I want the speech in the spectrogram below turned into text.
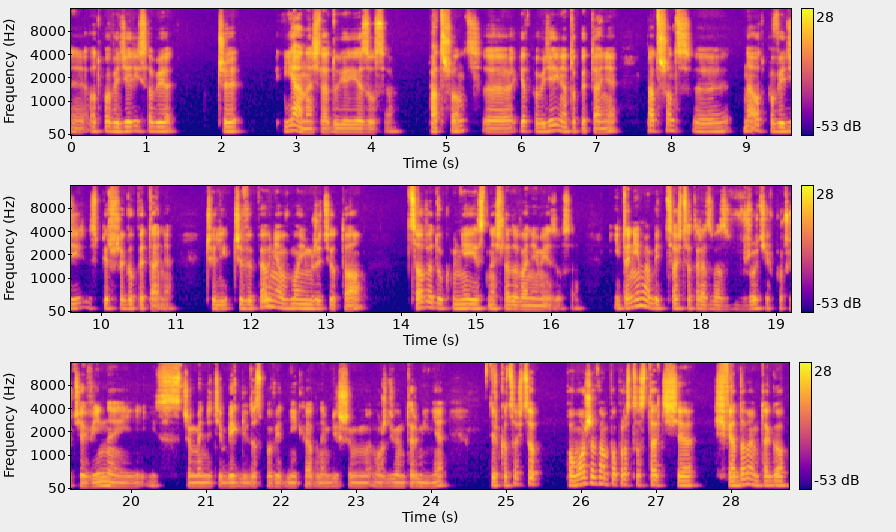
e, odpowiedzieli sobie, czy ja naśladuję Jezusa patrząc e, i odpowiedzieli na to pytanie, patrząc e, na odpowiedzi z pierwszego pytania. Czyli, czy wypełniam w moim życiu to, co według mnie jest naśladowaniem Jezusa. I to nie ma być coś, co teraz was wrzuci w poczucie winy i, i z czym będziecie biegli do spowiednika w najbliższym możliwym terminie, tylko coś, co pomoże wam po prostu stać się świadomym tego,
